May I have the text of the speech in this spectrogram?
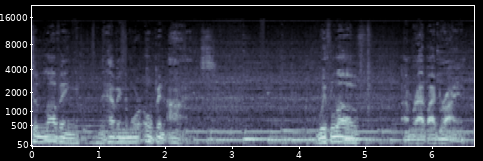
to loving and having more open eyes. With love, I'm Rabbi Brian.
